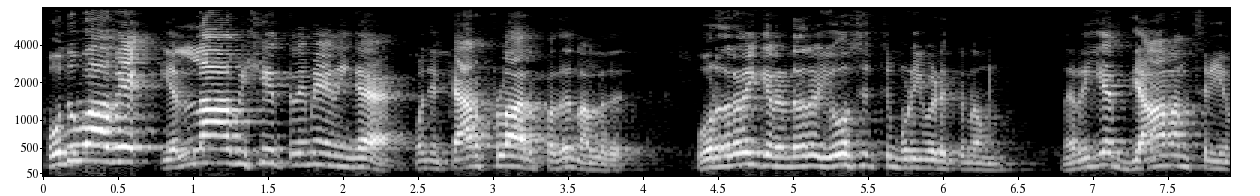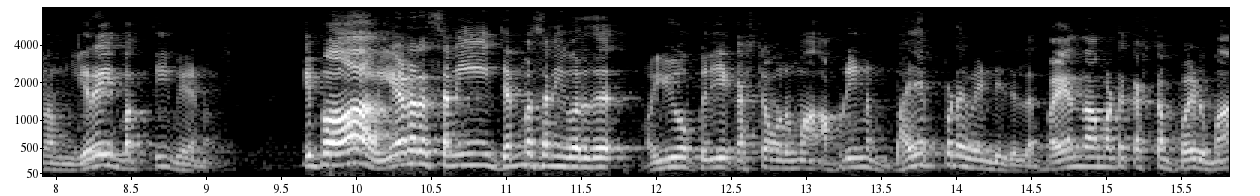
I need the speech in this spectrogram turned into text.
பொதுவாகவே எல்லா விஷயத்துலையுமே நீங்கள் கொஞ்சம் கேர்ஃபுல்லாக இருப்பது நல்லது. ஒரு தடவைக்கு ரெண்டு தடவை யோசித்து முடிவெடுக்கணும். நிறைய தியானம் செய்யணும். இறை பக்தி வேணும். இப்போ ஏழரை சனி ஜென்ம சனி வருது. ஐயோ பெரிய கஷ்டம் வருமா? அப்படின்னு பயப்பட வேண்டியதில்லை. பயந்தா மட்டும் கஷ்டம் போயிடுமா?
